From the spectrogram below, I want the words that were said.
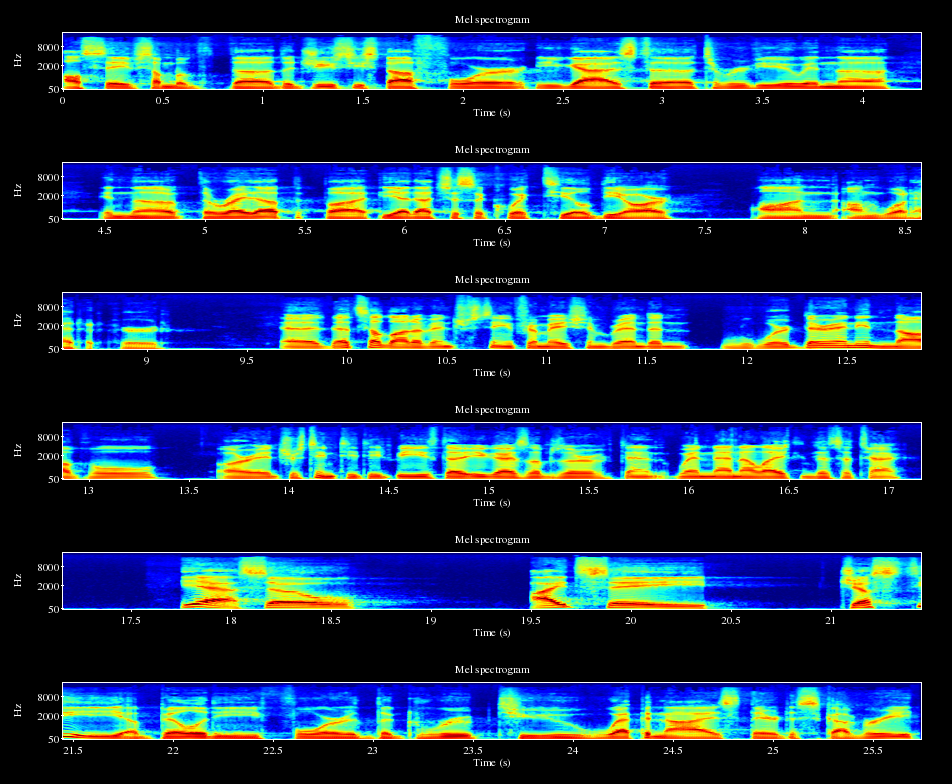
I'll save some of the the juicy stuff for you guys to to review in the in the the write up. But yeah, that's just a quick TLDR on on what had occurred. Uh, that's a lot of interesting information, Brandon. Were there any novel or interesting TTPs that you guys observed when analyzing this attack? Yeah, so I'd say just the ability for the group to weaponize their discovery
